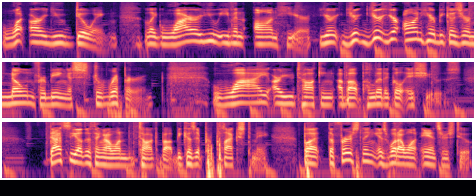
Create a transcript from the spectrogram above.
What are you doing? Like why are you even on here? You're you're you're you're on here because you're known for being a stripper. Why are you talking about political issues? That's the other thing I wanted to talk about because it perplexed me. But the first thing is what I want answers to.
